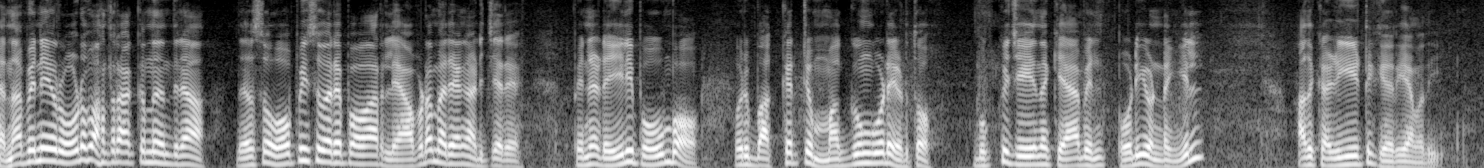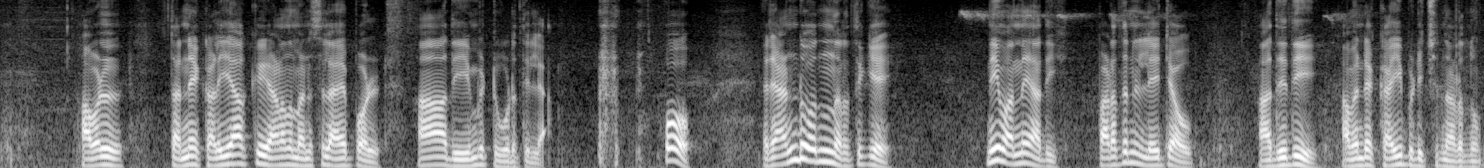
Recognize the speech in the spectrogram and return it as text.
എന്നാൽ പിന്നെ ഈ റോഡ് മാത്രമാക്കുന്നത് എന്തിനാ? ദിവസം ഓഫീസ് വരെ പോകാറില്ലേ അവിടം വരെ അങ്ങ് അടിച്ചേരെ. പിന്നെ ഡെയിലി പോകുമ്പോൾ ഒരു ബക്കറ്റും മഗ്ഗും കൂടെ എടുത്തോ? ബുക്ക് ചെയ്യുന്ന ക്യാബിൽ പൊടിയുണ്ടെങ്കിൽ അത് കഴുകിയിട്ട് കയറിയാൽ മതി. അവൾ തന്നെ കളിയാക്കുകയാണെന്ന് മനസ്സിലായപ്പോൾ ആദ്യം വിട്ടുകൊടുത്തില്ല. ഓ രണ്ടും ഒന്ന് നിർത്തിക്കേ. നീ വന്നേ ആദി പടത്തിന് ലേറ്റ് ആവും അതിഥി അവന്റെ കൈ പിടിച്ച് നടന്നു.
